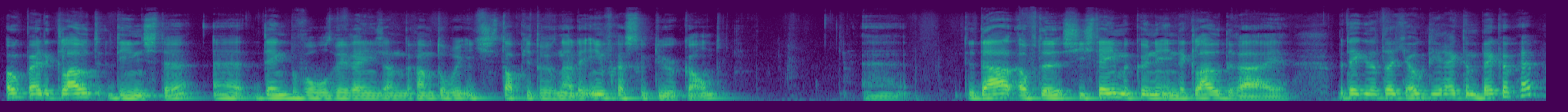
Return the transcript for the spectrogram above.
Ook bij de clouddiensten, uh, denk bijvoorbeeld weer eens aan, dan gaan we toch weer iets stapje terug naar de infrastructuurkant. De, of de systemen kunnen in de cloud draaien. Betekent dat dat je ook direct een backup hebt?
